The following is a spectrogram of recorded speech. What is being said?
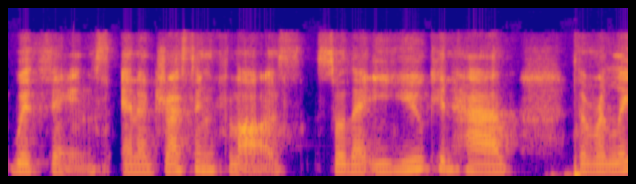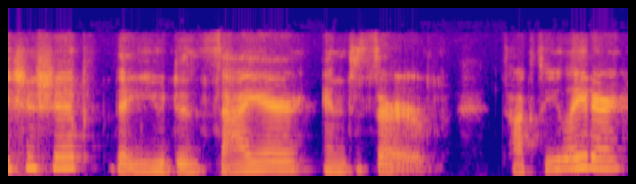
with things and addressing flaws so that you can have the relationship that you desire and deserve. Talk to you later.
